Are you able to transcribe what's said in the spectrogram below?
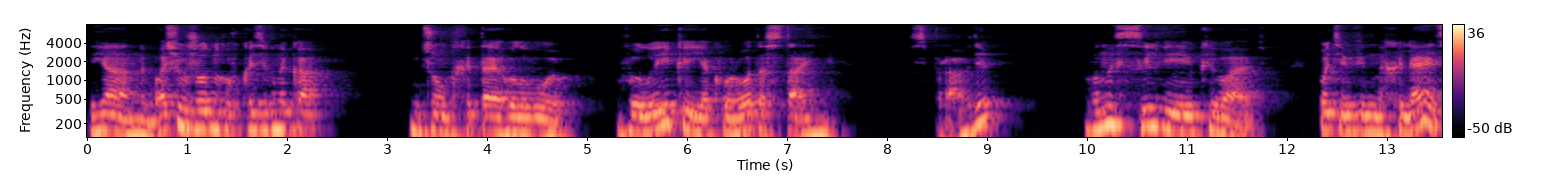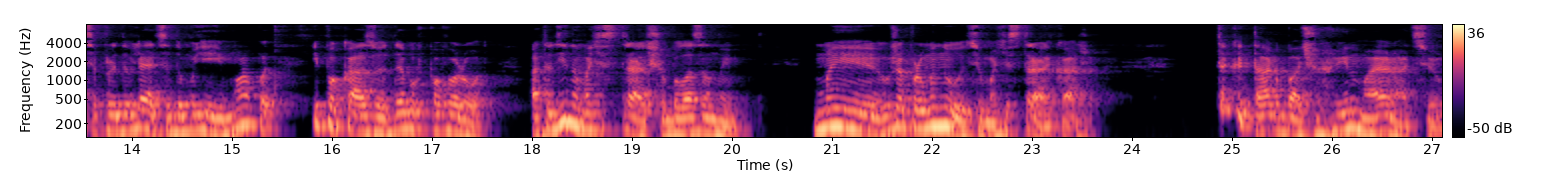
Я не бачив жодного вказівника. Джон хитає головою. Великий, як ворота стайні. Справді? Вони з Сильвією кивають. Потім він нахиляється, придивляється до моєї мапи і показує, де був поворот, а тоді на магістраль, що була за ним. Ми вже проминули цю магістраль, каже. Так і так бачу, він має рацію.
